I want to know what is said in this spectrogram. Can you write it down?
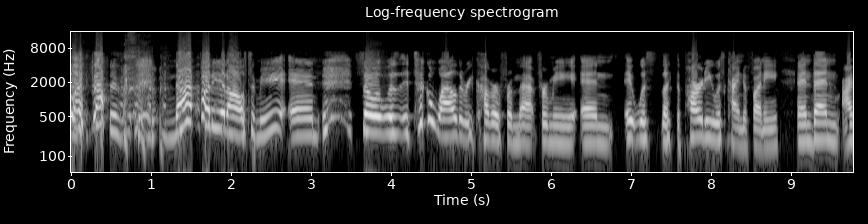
Like that is not funny at all to me, and so it was. It took a while to recover from that for me, and it was like the party was kind of funny, and then I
